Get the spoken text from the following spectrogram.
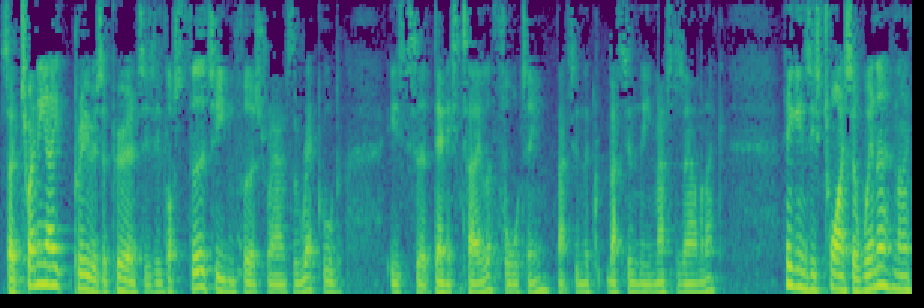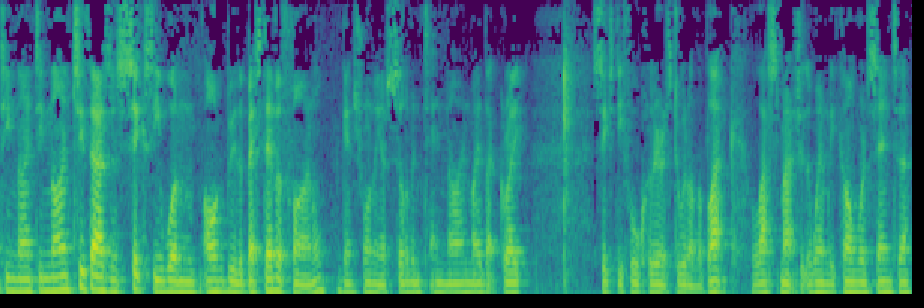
So 28 previous appearances, he's lost 13 first rounds. The record is uh, Dennis Taylor, 14. That's in the that's in the Masters Almanac. Higgins is twice a winner, 1999. 2006 he won arguably the best ever final against Ronnie O'Sullivan, 10-9, made that great 64 clearance to win on the black. Last match at the Wembley Conference Centre.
